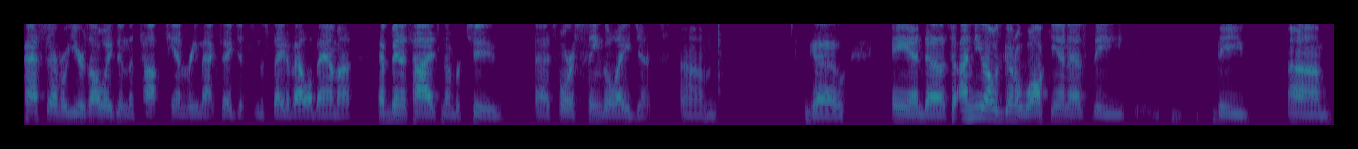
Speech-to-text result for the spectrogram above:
past several years, always in the top 10 Remax agents in the state of Alabama, have been as high as number two uh, as far as single agents um, go. And uh, so I knew I was going to walk in as the, the um,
